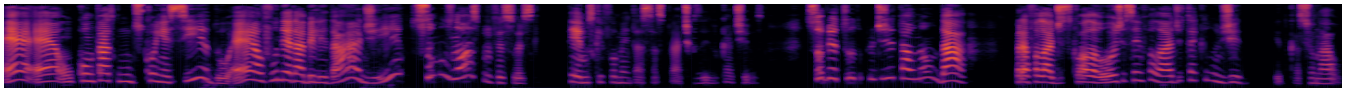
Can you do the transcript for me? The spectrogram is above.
é, é, o contato com o desconhecido, é a vulnerabilidade, e somos nós, professores, que temos que fomentar essas práticas educativas. Sobretudo para o digital. Não dá para falar de escola hoje sem falar de tecnologia educacional,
